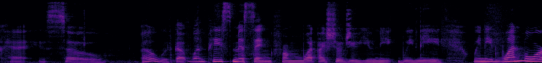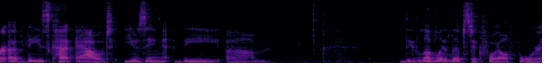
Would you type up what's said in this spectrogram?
Okay, so, oh, we've got one piece missing from what I showed you you need, we need. We need one more of these cut out using the um, the lovely lipstick foil for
